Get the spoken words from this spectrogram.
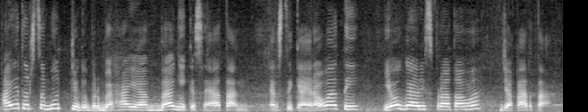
air tersebut juga berbahaya bagi kesehatan. Erstika Irawati, Yoga Aris Pratama, Jakarta.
